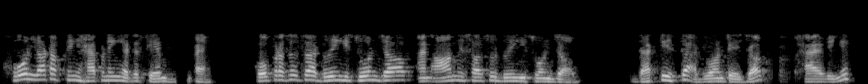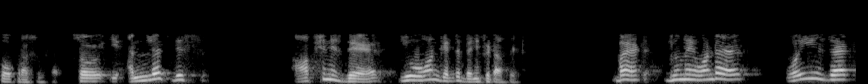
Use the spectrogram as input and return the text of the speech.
whole lot of things happening at the same time coprocessor are doing its own job and ARM is also doing its own job that is the advantage of having a coprocessor. So unless this option is there you will not get the benefit of it. But you may wonder why is that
